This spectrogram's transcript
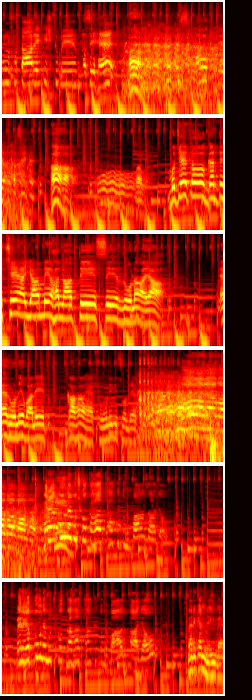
گل فتار عشق میں پھنسے ہیں۔ ہاں۔ اس موت میں ہم پھنسے ہیں۔ ہاں ہاں۔ ہاں مجھے تو گردش ایام حالات سے رونا آیا۔ اے رونے والے کہاں ہے فون ہی نہیں سن رہا۔ میرے ابو نے مجھ کو کہا تھا کہ تم باز آ جاؤ۔ میرے ابو نے مجھ کو کہا تھا کہ تم باز آ جاؤ۔ میں نے کہا نہیں میں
